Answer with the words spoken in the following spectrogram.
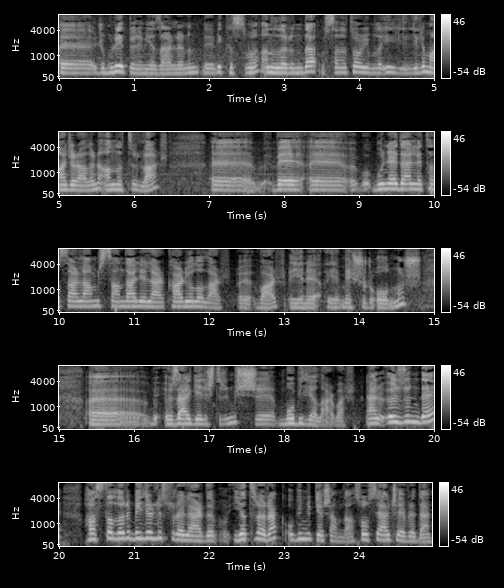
e, Cumhuriyet dönemi yazarlarının e, bir kısmı anılarında sanatoryumla ilgili maceralarını anlatırlar. Ee, ve e, bu nedenle tasarlanmış sandalyeler, karyolalar e, var yine e, meşhur olmuş. Ee, özel geliştirilmiş e, mobilyalar var. Yani özünde hastaları belirli sürelerde yatırarak o günlük yaşamdan, sosyal çevreden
